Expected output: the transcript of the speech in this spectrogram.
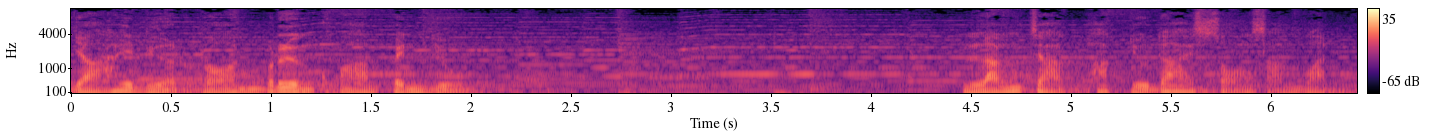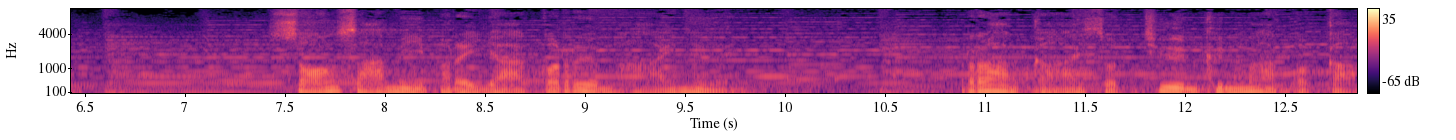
อย่าให้เดือดร้อนเรื่องความเป็นอยู่ หลังจากพักอยู่ได้สองสามวันสองสามีภรรยาก็เริ่มหายเหนื่อย ร่างกายสดชื่นขึ้นมากกว่าเก่า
